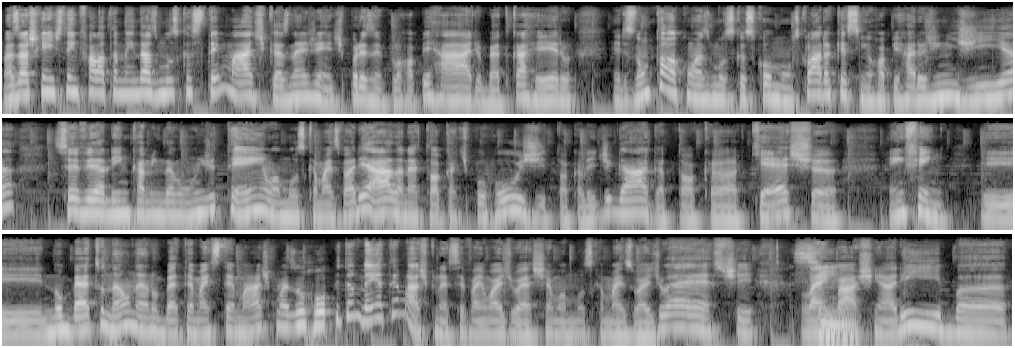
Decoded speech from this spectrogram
Mas acho que a gente tem que falar também das músicas temáticas, né, gente? Por exemplo, o Hop Harry, o Beto Carreiro. Eles não tocam as músicas comuns. Claro que assim, o Hop Harry hoje em dia, você vê ali em Caminho da Mundi tem uma música mais variada, né? Toca tipo Ruge, toca Lady Gaga, toca Kesha, enfim. E no Beto não, né? No Beto é mais temático, mas o Hope também é temático, né? Você vai em Wild West, é uma música mais Wild West. Lá Sim. embaixo em Ariba.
